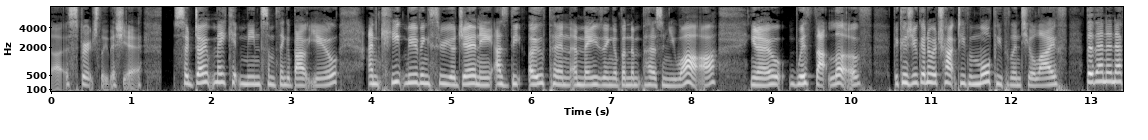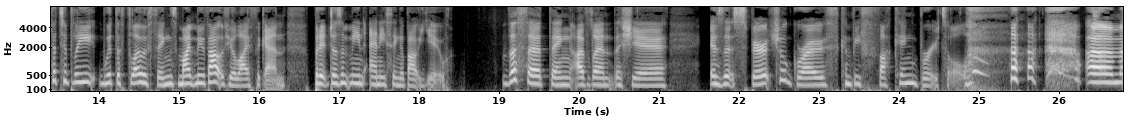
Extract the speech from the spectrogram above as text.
uh, spiritually this year. So don't make it mean something about you and keep moving through your journey as the open, amazing, abundant person you are, you know, with that love, because you're going to attract even more people into your life that then inevitably, with the flow of things, might move out of your life again. But it doesn't mean anything about you. The third thing I've learned this year is that spiritual growth can be fucking brutal. um,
